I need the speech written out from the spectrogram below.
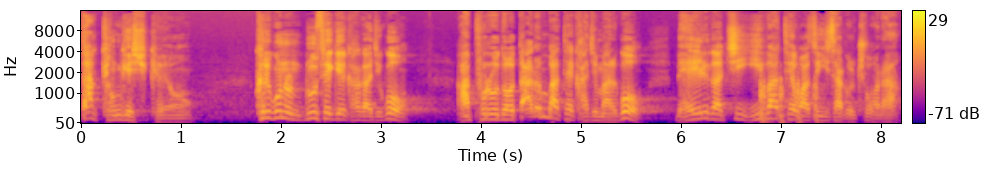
딱 경계시켜요. 그리고는 룻에게 가가지고 앞으로도 다른 밭에 가지 말고 매일같이 이 밭에 와서 이삭을 주어라.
